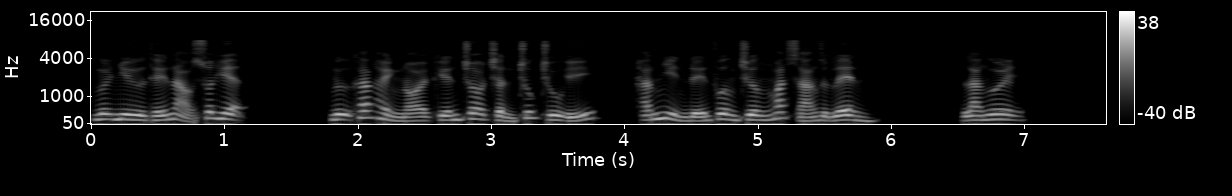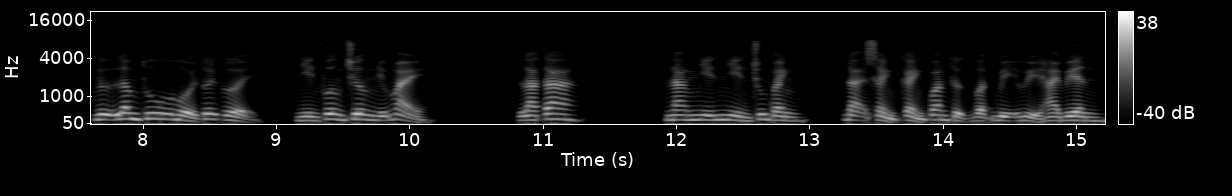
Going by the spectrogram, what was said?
Ngươi như thế nào xuất hiện? Ngự khắc hành nói khiến cho Trần Trúc chú ý, hắn nhìn đến Phương Trương mắt sáng rực lên. Là ngươi. Ngự lâm thu hồi tươi cười, nhìn Phương Trương nhíu mày. Là ta. Nàng nhìn nhìn chung quanh, đại sảnh cảnh quan thực vật bị hủy hai viên,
